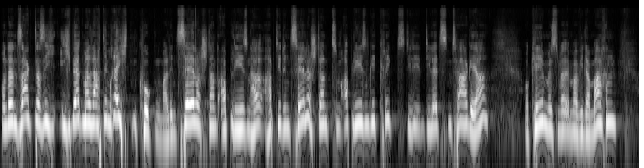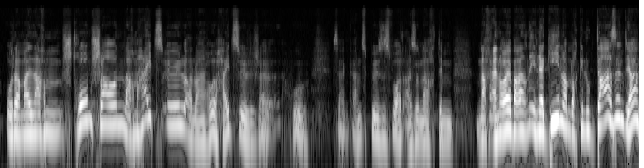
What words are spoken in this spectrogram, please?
Und dann sagt er sich, ich werde mal nach dem Rechten gucken, mal den Zählerstand ablesen. Habt ihr den Zählerstand zum Ablesen gekriegt, die, die letzten Tage, ja? Okay, müssen wir immer wieder machen. Oder mal nach dem Strom schauen, nach dem Heizöl. Oh, Heizöl ist oh, ist ein ganz böses Wort. Also nach dem nach erneuerbaren Energien, ob noch genug da sind, ja.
